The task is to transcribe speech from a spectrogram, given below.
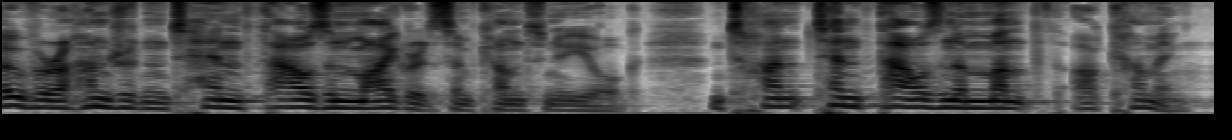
over 110,000 migrants have come to New York, and 10,000 a month are coming.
